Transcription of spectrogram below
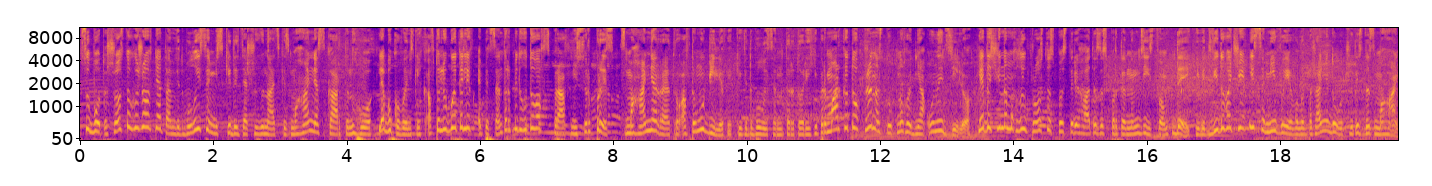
В суботу, 6 жовтня, там відбулися міські дитячо-юнацькі змагання з картингу. Для буковинських автолюбителів епіцентр підготував справжній сюрприз змагання ретро автомобілів, які відбулися на території гіпермаркету вже наступного дня у неділю. Глядачі не могли просто спостерігати за спортивним дійством. Деякі відвідувачі і самі виявили бажання долучитись до змагань.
